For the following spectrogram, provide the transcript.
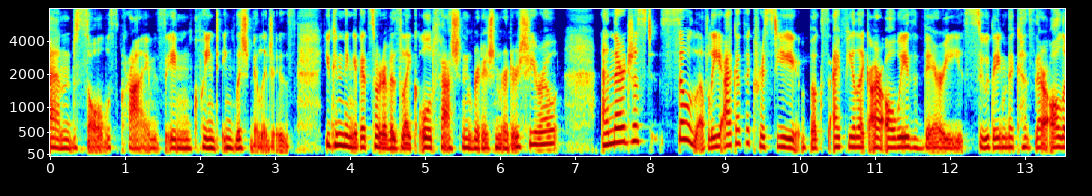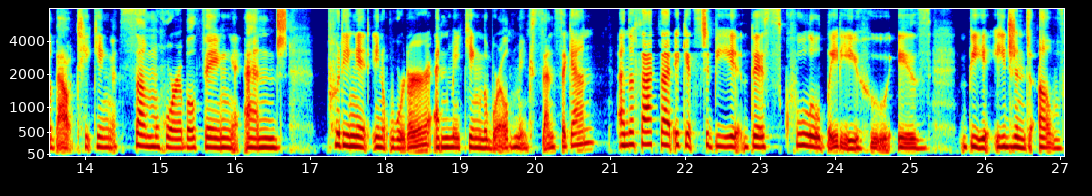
and solves crimes in quaint English villages. You can think of it sort of as like old fashioned British murder, she wrote. And they're just so lovely. Agatha Christie books, I feel like, are always very soothing because they're all about taking some horrible thing and putting it in order and making the world make sense again. And the fact that it gets to be this cool old lady who is the agent of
